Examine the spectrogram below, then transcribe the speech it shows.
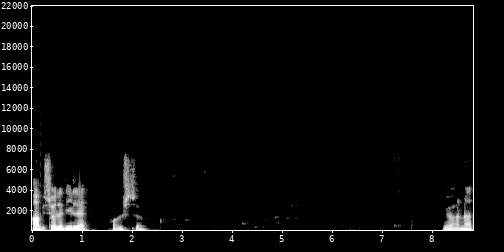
Abi söylediğiyle konuştu. You are not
